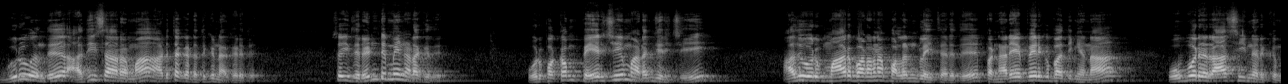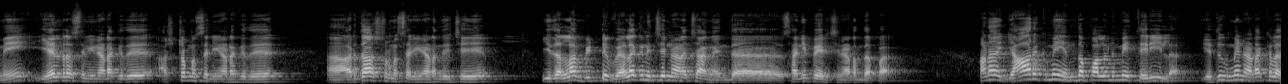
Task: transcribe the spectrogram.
குரு வந்து அதிசாரமாக அடுத்த கட்டத்துக்கு நகருது. ஸோ இது ரெண்டுமே நடக்குது. ஒரு பக்கம் பயிற்சியும் அடைஞ்சிருச்சு. அது ஒரு மாறுபாடான பலன்களை தருது. இப்போ நிறைய பேருக்கு பார்த்தீங்கன்னா ஒவ்வொரு ராசினருக்குமே ஏழரை சனி நடக்குது அஷ்டம சனி நடக்குது அர்த்தாஷ்டம சனி நடந்துச்சு. இதெல்லாம் விட்டு விலகுனுச்சுன்னு நினச்சாங்க இந்த சனி பயிற்சி நடந்தப்ப. ஆனால் யாருக்குமே எந்த பலனுமே தெரியல. எதுவுமே நடக்கலை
